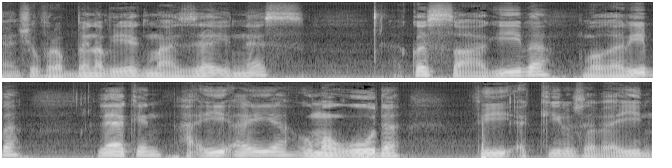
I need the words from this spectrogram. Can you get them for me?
يعني شوف ربنا بيجمع إزاي الناس. قصة عجيبة وغريبة لكن حقيقية وموجودة في الكيلو سبعين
